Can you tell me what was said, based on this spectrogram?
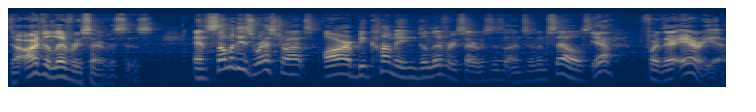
there are delivery services. And some of these restaurants are becoming delivery services unto themselves Yeah. for their area.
